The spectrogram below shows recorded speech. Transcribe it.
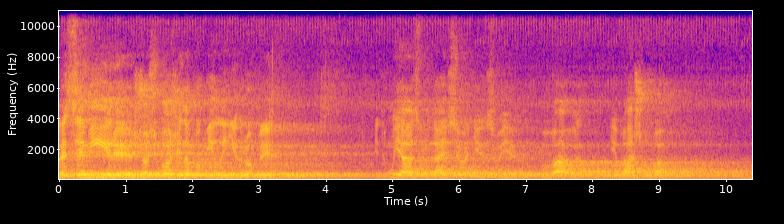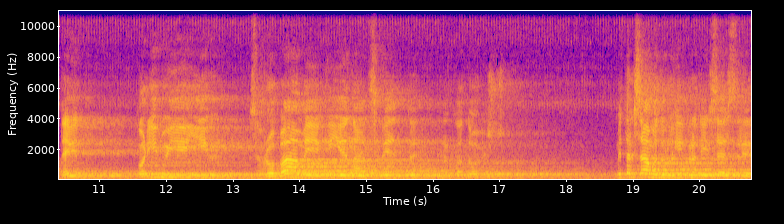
лицеміри, що схожі на побілені гроби. І тому я звертаю сьогодні свою увагу і вашу увагу, де він порівнює їх з гробами, які є на цвинтарі, на кладовищі. Ми так само, дорогі брати і сестри,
